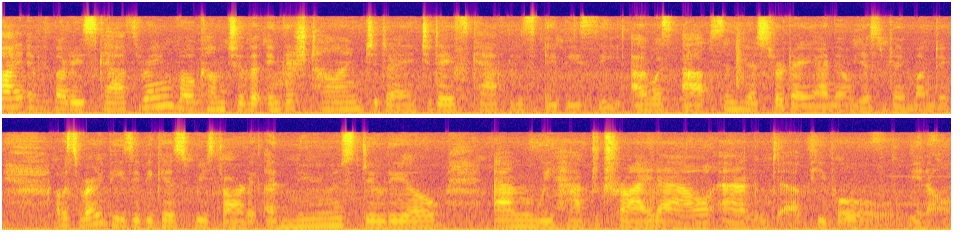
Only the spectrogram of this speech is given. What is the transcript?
Hi everybody, it's Catherine. Welcome to the English time today. Today's Catherine's ABC. I was absent yesterday. I know yesterday Monday. I was very busy because we started a new studio and we have to try it out and uh, people, you know,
